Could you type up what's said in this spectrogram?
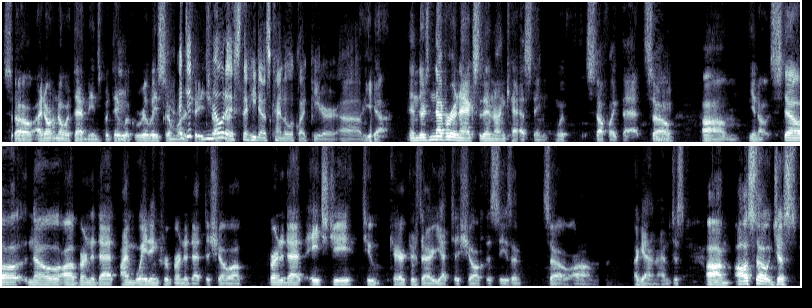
so I don't know what that means, but they Hmm. look really similar I did to each notice that he does kind of look like Peter. Um. Yeah, and there's never an accident on casting with stuff like that. So, um, you know, still no uh, Bernadette. I'm waiting for Bernadette to show up. Bernadette, HG, two characters that are yet to show up this season. So, um, again, I'm just um, also just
